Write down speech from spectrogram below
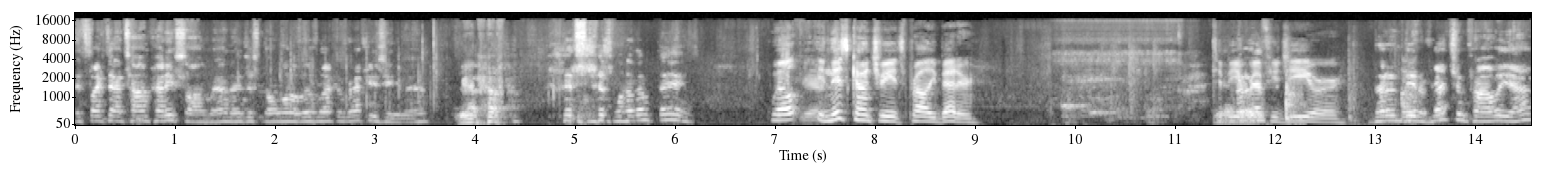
it's like that Tom Petty song, man. They just don't want to live like a refugee, man. Yeah. It's just one of them things. Well, Yeah. in this country, it's probably better to be a Yeah. refugee or Better than being a veteran, probably. Yeah.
